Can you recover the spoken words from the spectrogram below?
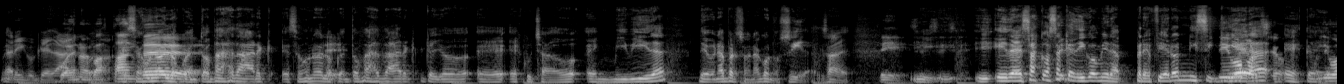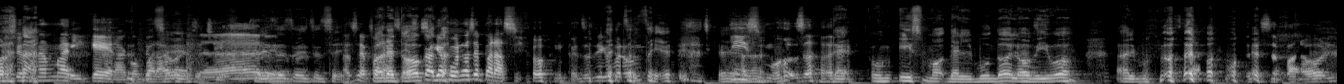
Marico, qué dark. Bueno, es bastante- Ese es uno de los cuentos más dark. Ese es uno de los Sí. cuentos más dark que yo he escuchado en mi vida de una persona conocida, ¿sabes? Sí, Y, sí, sí, sí. y- y de esas cosas que digo, mira, prefiero ni siquiera. Divorcio. Este, Un divorcio es una mariquera comparado Sí, con ese. Sí, sí, sí, sí, sí. Sobre todo Eso sí que cuando. fue una separación. Eso sí que fue un Sí. ismo, ¿sabes? De- un ismo del mundo de los vivos al mundo de los muertos. Se separó el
